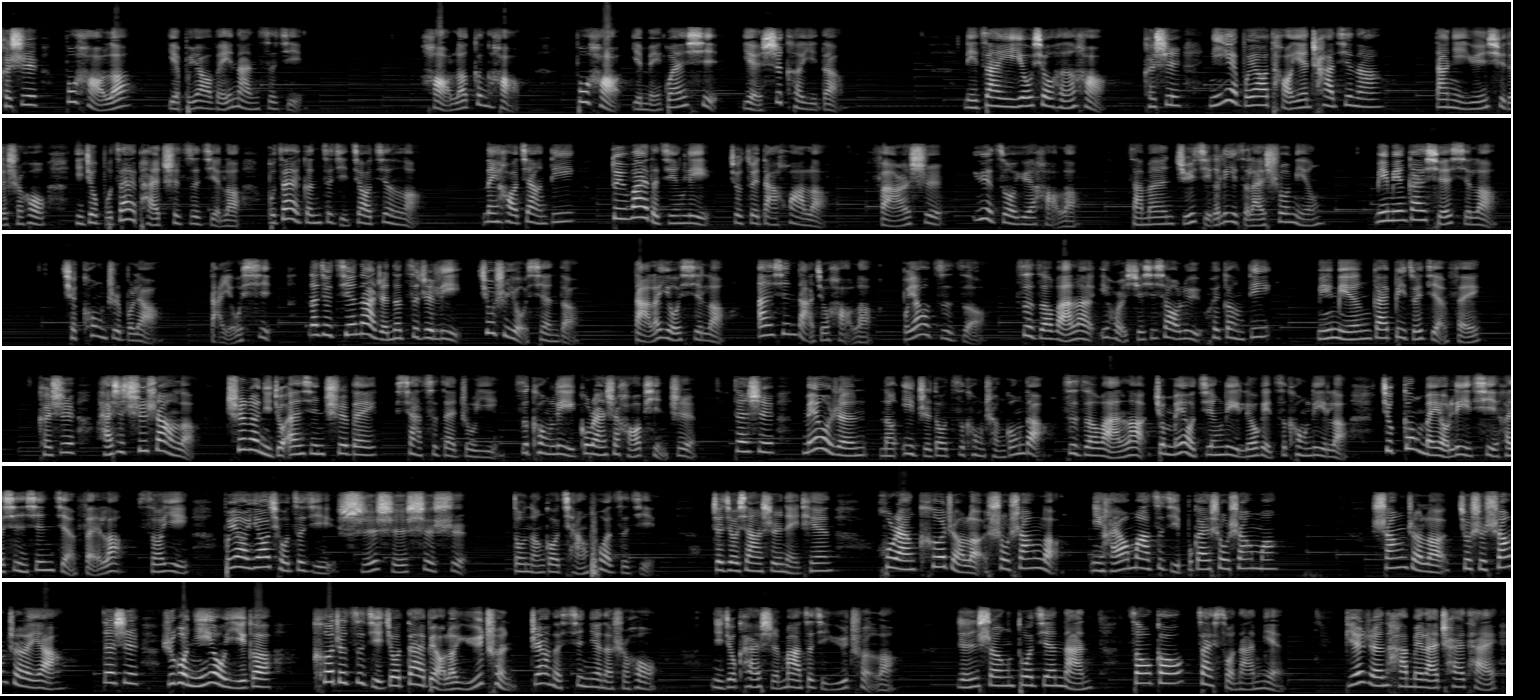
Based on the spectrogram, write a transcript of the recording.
可是不好了也不要为难自己，好了更好。不好也没关系，也是可以的。你在意优秀很好，可是你也不要讨厌差劲啊。当你允许的时候，你就不再排斥自己了，不再跟自己较劲了，内耗降低，对外的精力就最大化了，反而是越做越好了。咱们举几个例子来说明：明明该学习了，却控制不了打游戏。那就接纳人的自制力就是有限的，打了游戏了，安心打就好了，不要自责，自责完了一会儿学习效率会更低。明明该闭嘴减肥，可是还是吃上了，吃了你就安心吃呗，下次再注意。自控力固然是好品质，但是没有人能一直都自控成功的。自责完了就没有精力留给自控力了，就更没有力气和信心减肥了。所以。不要要求自己时时事事都能够强迫自己，这就像是哪天忽然磕着了、受伤了，你还要骂自己不该受伤吗？伤着了就是伤着了呀。但是如果你有一个磕着自己就代表了愚蠢这样的信念的时候，你就开始骂自己愚蠢了。人生多艰难，糟糕在所难免，别人还没来拆台。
